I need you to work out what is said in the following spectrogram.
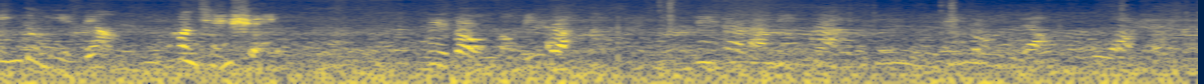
冰冻饮料，矿泉水，绿豆冷冰棍，绿豆冷冰棍，冰冻饮料，矿泉水。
